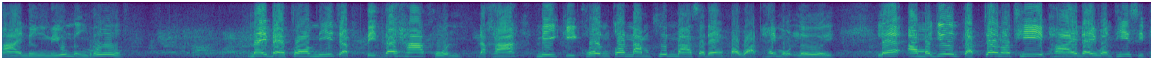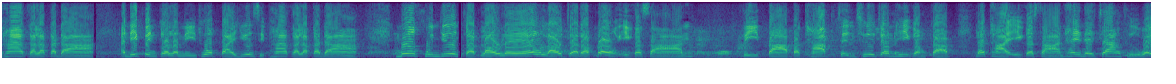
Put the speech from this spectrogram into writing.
ถ่าย1นิ้ว1รูป ในแบบฟอร์มนี้จะติดได้ 5 คนนะคะ มีกี่คนก็นำขึ้นมาแสดงประวัติให้หมดเลย และเอามายื่นกับเจ้าหน้าที่ภายในวันที่ 15 กรกฎาคมอันนี้เป็นกรณีทั่วไปยื่น 15 กรกฎาคมเมื่อคุณยื่นกับเราแล้วเราจะรับรองเอกสาร ตีตาประทับเซ็นชื่อเจ้าหน้าที่กำกับ และถ่ายเอกสารให้ในายจ้างถือไว้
